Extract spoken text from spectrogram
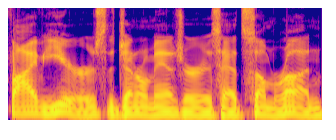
five years. The general manager has had some run.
